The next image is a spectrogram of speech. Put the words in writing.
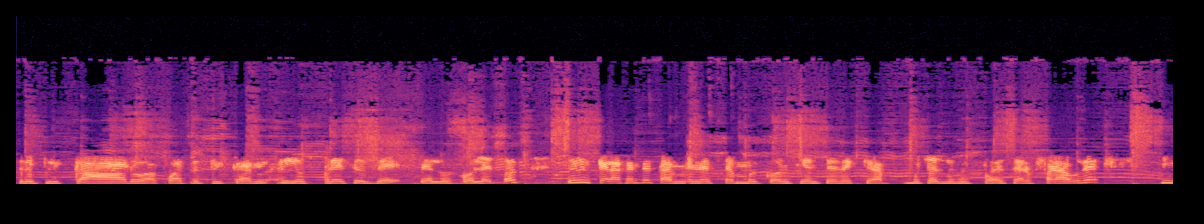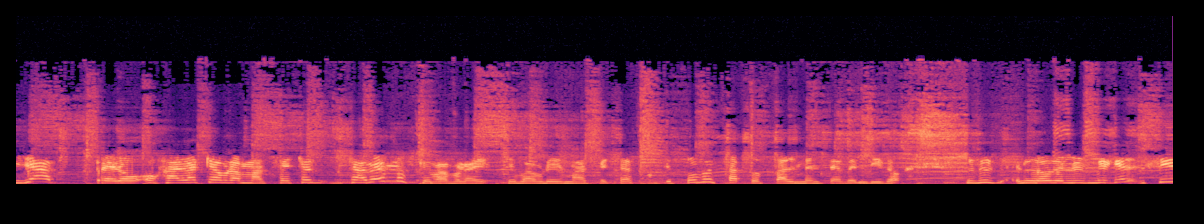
triplicar o a cuatriplicar los precios de, de los boletos. Entonces que la gente también esté muy consciente de que muchas veces puede ser fraude y ya, pero ojalá que abra más fechas. Sabemos que va a abrir, que va a abrir más fechas porque todo está totalmente vendido. Entonces lo de Luis Miguel sí,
